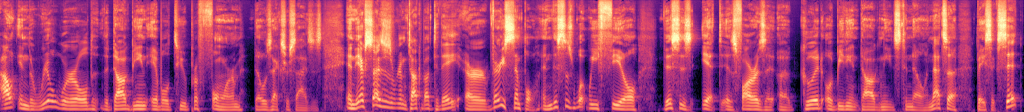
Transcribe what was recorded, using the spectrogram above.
out in the real world, the dog being able to perform those exercises. And the exercises we're going to talk about today are very simple. And this is what we feel this is it as far as a, a good obedient dog needs to know. And that's a basic sit,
